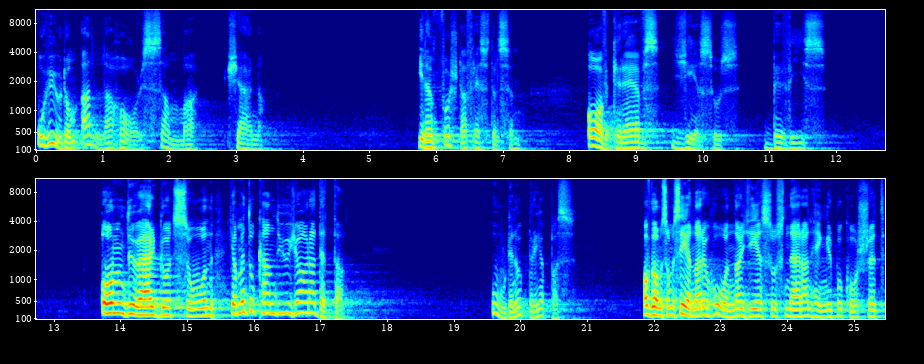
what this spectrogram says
och hur de alla har samma kärna. I den första frestelsen avkrävs Jesus bevis. Om du är Guds son, ja, men då kan du ju göra detta. Orden upprepas av dem som senare hånar Jesus när han hänger på korset.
